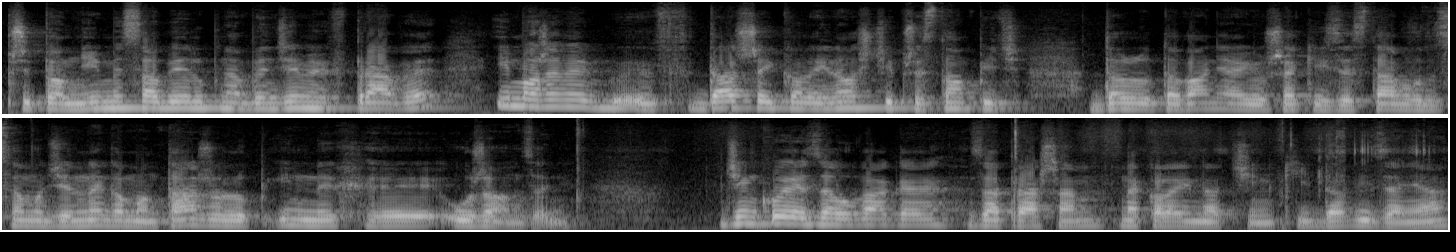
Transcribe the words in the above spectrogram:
przypomnimy sobie lub nabędziemy wprawę i możemy w dalszej kolejności przystąpić do lutowania już jakichś zestawów do samodzielnego montażu lub innych y, urządzeń. Dziękuję za uwagę. Zapraszam na kolejne odcinki. Do widzenia.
